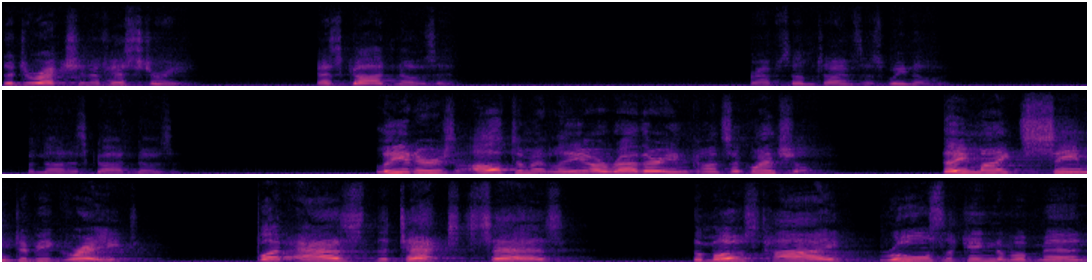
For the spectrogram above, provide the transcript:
the direction of history as God knows it. Perhaps sometimes as we know it but not as God knows it. Leaders ultimately are rather inconsequential. They might seem to be great, but as the text says, the Most High rules the kingdom of men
